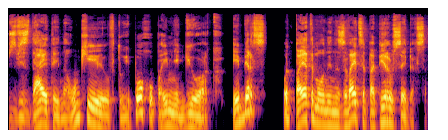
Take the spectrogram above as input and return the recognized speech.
звезда этой науки в ту эпоху по имени Георг Эберс. Вот поэтому он и называется «Папирус Эберса».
